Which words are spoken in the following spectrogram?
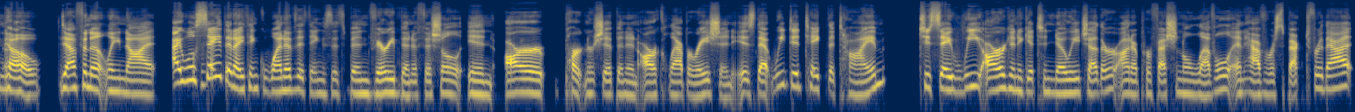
no, definitely not. I will say that I think one of the things that's been very beneficial in our partnership and in our collaboration is that we did take the time to say we are going to get to know each other on a professional level and have respect for that.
